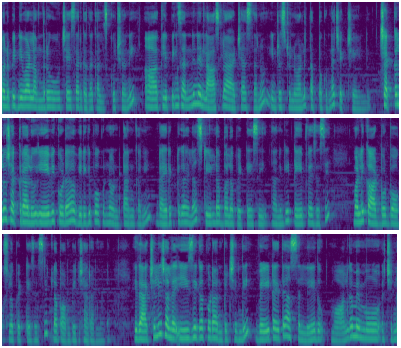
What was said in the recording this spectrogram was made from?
మన పిన్ని వాళ్ళందరూ చేశారు కదా కలిసి కూర్చొని. ఆ క్లిప్పింగ్స్ అన్నీ నేను లాస్ట్లో యాడ్ చేస్తాను. ఇంట్రెస్ట్ ఉన్న వాళ్ళు తప్పకుండా చెక్ చేయండి. చెక్కలు చక్రాలు ఏవి కూడా విరిగిపోకుండా ఉండటానికని డైరెక్ట్గా ఇలా స్టీల్ డబ్బాలో పెట్టేసి దానికి టేప్ వేసేసి మళ్ళీ కార్డ్బోర్డ్ బాక్స్లో పెట్టేసేసి ఇట్లా పంపించారనమాట ఇది యాక్చువల్లీ చాలా ఈజీగా కూడా అనిపించింది. వెయిట్ అయితే అస్సలు లేదు. మామూలుగా మేము చిన్న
